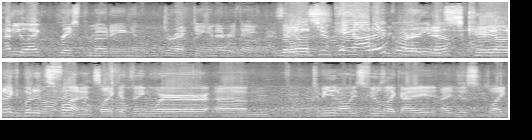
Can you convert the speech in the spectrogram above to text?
how do you like race promoting and directing and everything? Is it it's, a little too chaotic, or you know? It's chaotic, but it's fun. It's like a thing where. Um, to me, it always feels like I, I just like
